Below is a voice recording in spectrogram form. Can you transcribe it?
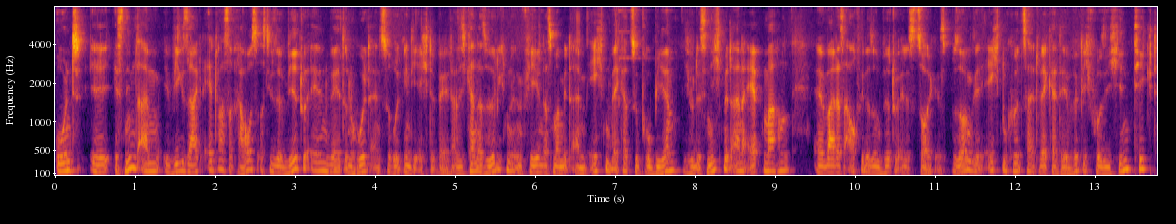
Und äh, es nimmt einem, wie gesagt, etwas raus aus dieser virtuellen Welt und holt einen zurück in die echte Welt. Also ich kann das wirklich nur empfehlen, das mal mit einem echten Wecker zu probieren. Ich würde es nicht mit einer App machen, äh, weil das auch wieder so ein virtuelles Zeug ist. Besorgen Sie echt einen Kurzzeitwecker, der wirklich vor sich hin tickt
